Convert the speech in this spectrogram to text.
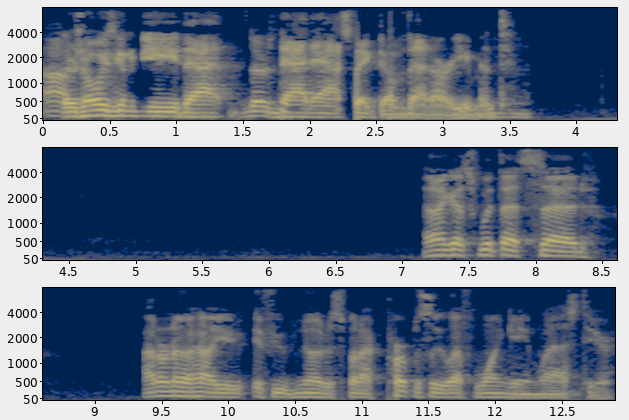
Uh, there's always going to be that There's- that aspect of that argument. and I guess with that said, I don't know how you if you've noticed, but I purposely left one game last year,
